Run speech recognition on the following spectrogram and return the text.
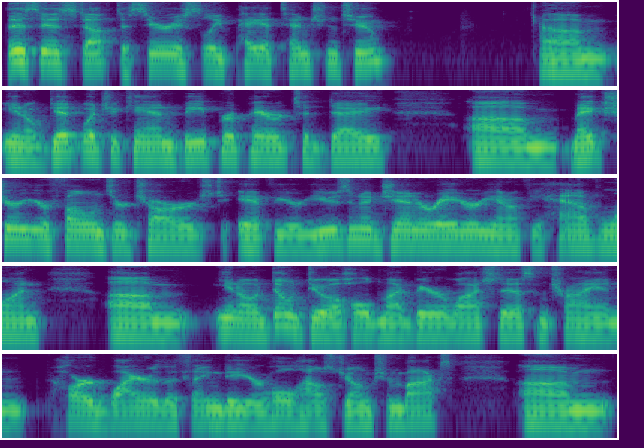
this is stuff to seriously pay attention to. Um, you know get what you can be prepared today um, make sure your phones are charged. If you're using a generator, you know, if you have one, um, you know, don't do a hold my beer, watch this, and try and hardwire the thing to your whole house junction box. Um,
